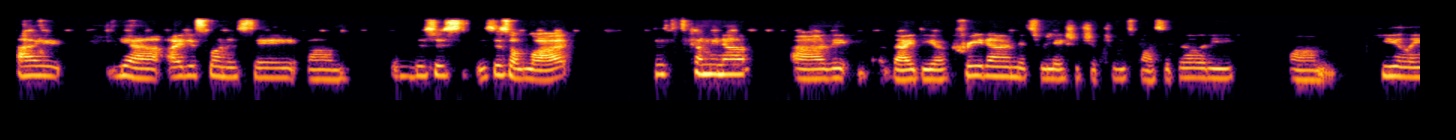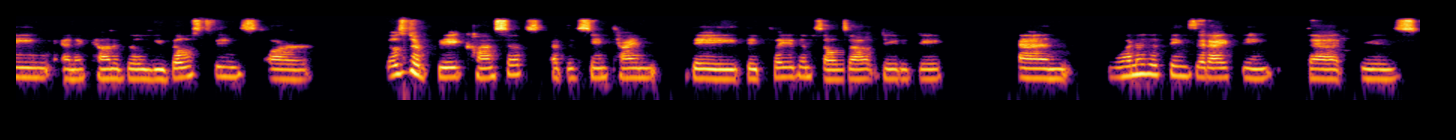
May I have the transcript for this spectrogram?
I yeah, I just want to say um, this is this is a lot that's coming up. Uh, the the idea of freedom, its relationship to responsibility, um, healing, and accountability. Those things are those are big concepts. At the same time, they they play themselves out day to day. And one of the things that I think that is,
